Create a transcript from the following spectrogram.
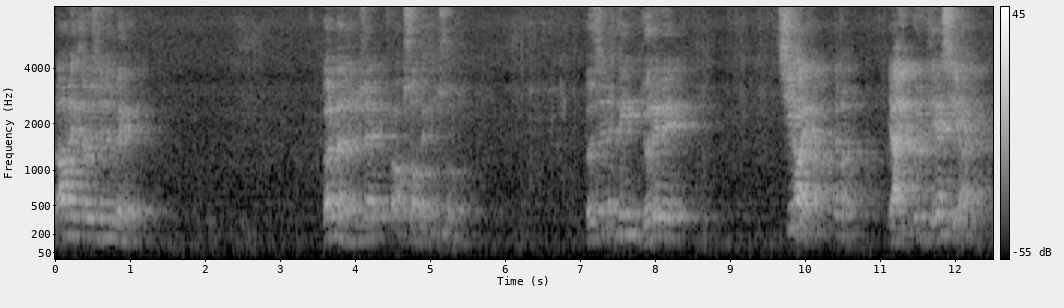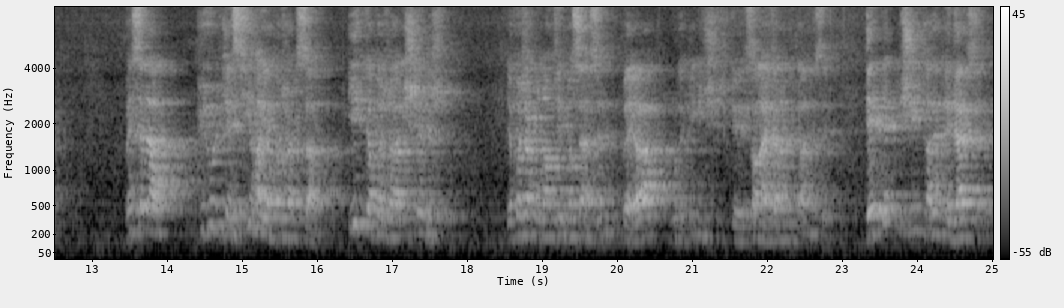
Rahmetli Özdemir Bey ölmeden önce çok sohbetimiz oldu. Özdemir Bey'in görevi SİHA değil mi? Yani ülkeye SİHA. Mesela bir ülke SİHA yapacaksa ilk yapacağı iş nedir? Yapacak olan firma sensin veya buradaki iş e, sanayicilerin bir tanesi. Devlet bir şeyi talep ederse,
